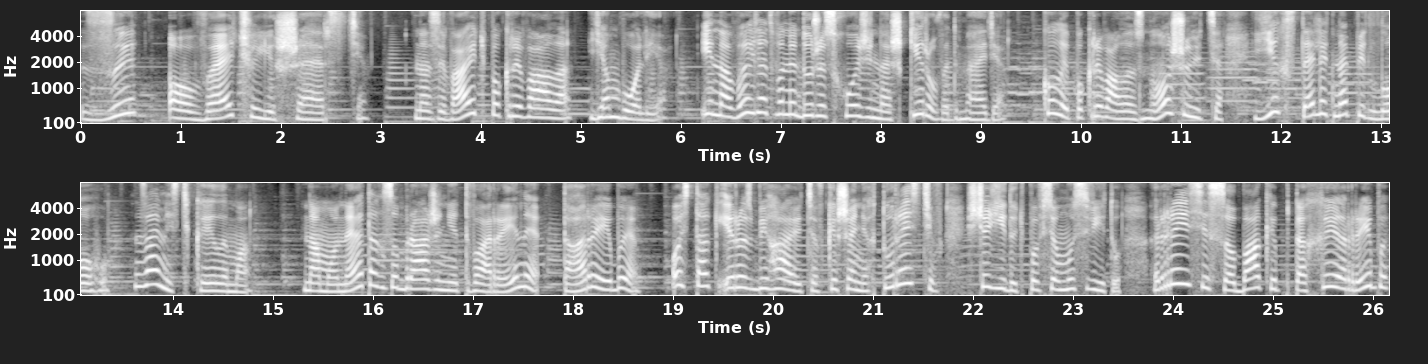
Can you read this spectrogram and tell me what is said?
з овечої шерсті. Називають покривала ямболія. І на вигляд вони дуже схожі на шкіру ведмедя. Коли покривала зношуються, їх стелять на підлогу замість килима. На монетах зображені тварини та риби. Ось так і розбігаються в кишенях туристів, що їдуть по всьому світу, рисі, собаки, птахи, риби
